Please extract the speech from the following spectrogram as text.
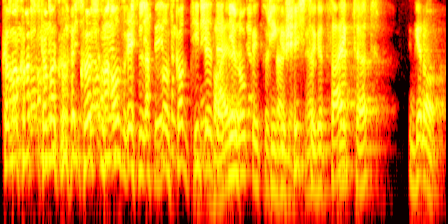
können wir kurz, können wir kurz, kurz mal ausreden lassen, sonst kommt die, der Dialog nicht zustande. Die Geschichte ja. gezeigt hat, genau,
